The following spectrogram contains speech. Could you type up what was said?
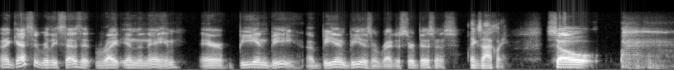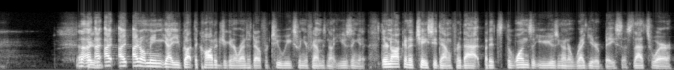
And i guess it really says it right in the name Airbnb. A B&B is a registered business. Exactly. So I, I, I don't mean, yeah, you've got the cottage, you're going to rent it out for two weeks when your family's not using it. They're not going to chase you down for that, but it's the ones that you're using on a regular basis. That's where,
